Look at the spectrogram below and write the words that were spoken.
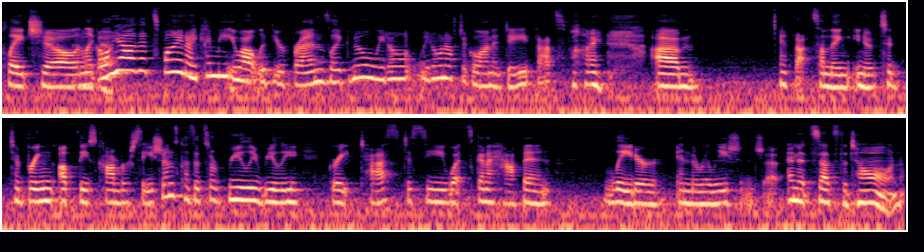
play chill and like oh yeah that's fine. I can meet you out with your friends. Like no we don't we don't have to go on a date. That's fine. Um, if that's something you know to, to bring up these conversations because it's a really really great test to see what's going to happen later in the relationship and it sets the tone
